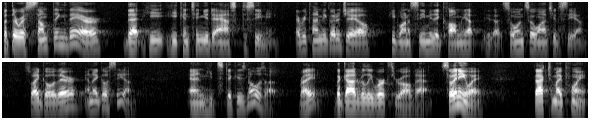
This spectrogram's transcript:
but there was something there that he, he continued to ask to see me. Every time he'd go to jail, he'd want to see me. They'd call me up, so and so wants you to see him. So I'd go there and I'd go see him. And he'd stick his nose up, right? But God really worked through all that. So, anyway, back to my point.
